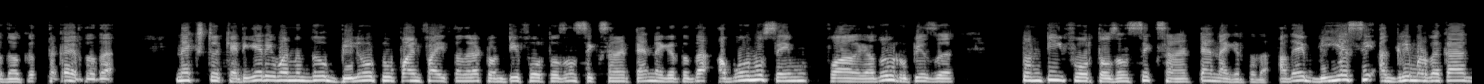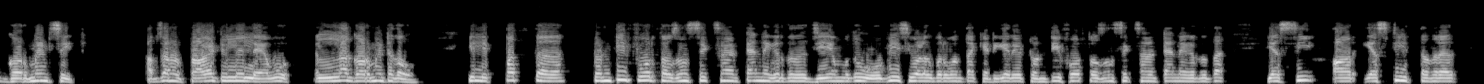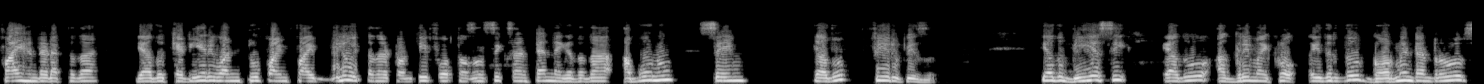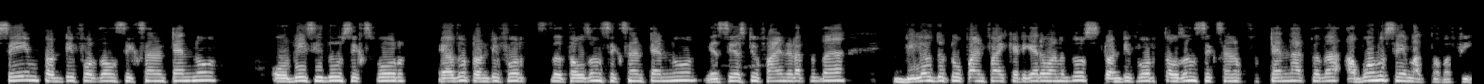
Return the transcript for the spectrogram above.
ತಕ ಇರ್ತದ. Next category one below two point five ಇತ್ತಂದ್ರೆ twenty four thousand six hundred ten ಆಗಿರ್ತದ. ಅಬೋನು same ಯಾವುದು? Rupees twenty four thousand six hundred ten ಆಗಿರ್ತದ. ಅದೇ B S C agri ಮಾಡ್ಬೇಕಾ? ಗೌರ್ಮೆಂಟ್ ಸೀಟ್ ಅಬ್ಸರ್ವ್ ಪ್ರೈವೇಟ್ ಇಲ್ಲಿ ಅವು ಎಲ್ಲಾ ಗೌರ್ಮೆಂಟ್ ಅದಾವು. ಇಲ್ಲಿ ಇಪ್ಪತ್ತ twenty four thousand six hundred ten ಆಗಿರ್ತದ. G M O B C ಒಳಗೆ ಬರುವಂತ category twenty four thousand six hundred ten ಆಗಿರ್ತದ. S C or S T ಇತ್ತಂದ್ರೆ ಫೈವ್ ಹಂಡ್ರೆಡ್ ಆಗ್ತದ. ಯಾವ್ದು category one two point five below ಇತ್ತಂದ್ರೆ twenty four thousand six and ten ಆಗಿರ್ತದ ಅಬೋನು same ಯಾವುದು ಫೀ ರುಪೀಸ್ ಯಾವುದು ಬಿ ಎಸ್ ಸಿ ಯಾವ್ದು ಅಗ್ರಿ ಮೈಕ್ರೋ ಇದ್ರದ್ದು government under same twenty four thousand six and ten O B Siddu six four ಯಾವುದು twenty four thousand six and ten S C S T five hundred ಆಗ್ತದ. ಬಿಲೋದು two point five category one twenty four thousand six hundred ten ಆಗ್ತದ. ಅಬೋನು same ಆಗ್ತದ fee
